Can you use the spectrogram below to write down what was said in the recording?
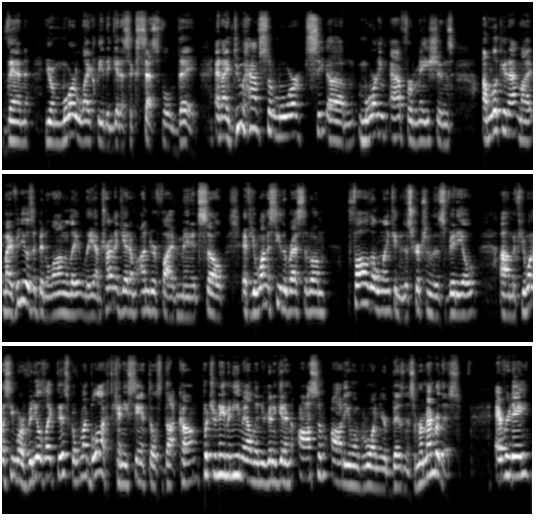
then you're more likely to get a successful day. And I do have some more um, morning affirmations. I'm looking at my, my videos have been long lately. I'm trying to get them under five minutes. So if you want to see the rest of them, follow the link in the description of this video. Um, if you want to see more videos like this, go to my blog, it's kennysantos.com. Put your name and email, and you're going to get an awesome audio and grow on your business. And remember this every day,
